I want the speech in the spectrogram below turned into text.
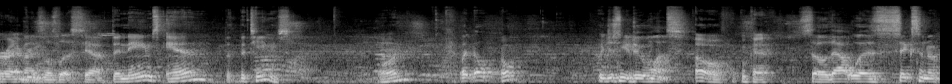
for every, Randomize those lists. Yeah. the names and the, the teams. One. But no, Oh. we just need to do it once. Oh. Okay. So that was six and a.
